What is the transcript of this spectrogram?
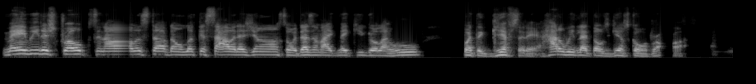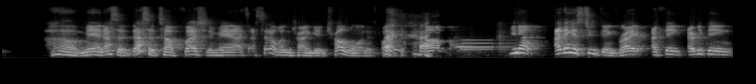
maybe the strokes and all this stuff don't look as solid as young. So it doesn't like make you go like, ooh, but the gifts are there. How do we let those gifts go abroad? Oh man, that's a that's a tough question, man. I, I said I wasn't trying to get in trouble on this podcast. um, you know, I think it's two things, right? I think everything,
